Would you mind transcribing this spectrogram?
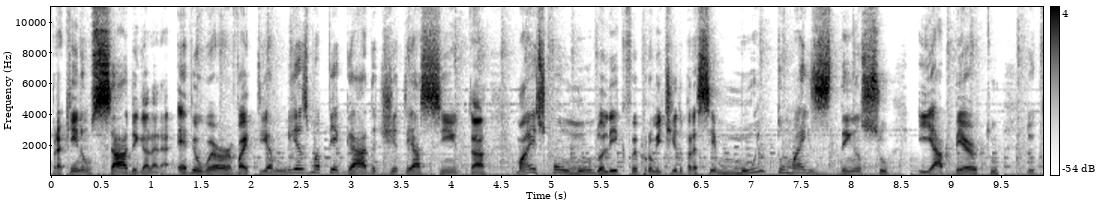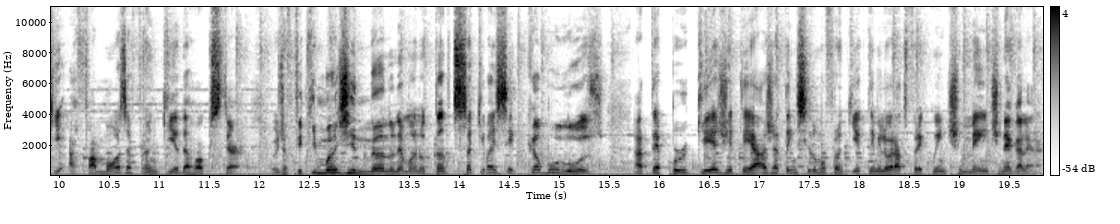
Pra quem não sabe, galera, Everywhere vai ter a mesma pegada de GTA V, tá? Mas com um mundo ali que foi prometido para ser muito mais denso e aberto do que a famosa franquia da Rockstar. Eu já fico imaginando, né, mano, o tanto que isso aqui vai ser cabuloso. Até porque GTA já tem sido uma franquia que tem melhorado frequentemente, né, galera?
